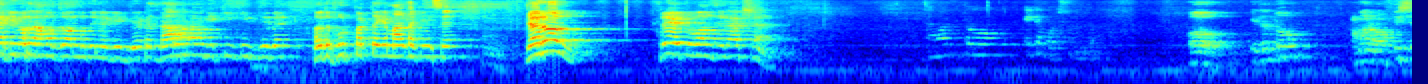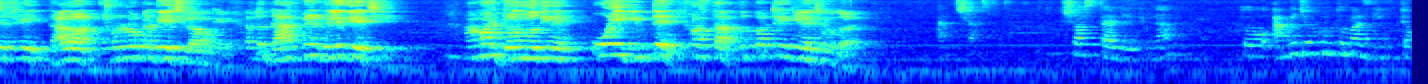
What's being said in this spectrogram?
নাকি বলে আমার জন্মদিনের গিফট এটা দারোয়ান আমাকে কি গিফট দিবে? হয়তো ফুটপাথ থেকে মালটা কিনছে। জারল three two one zero action আমার তো এটা পছন্দ। ও এটা তো আমার অফিসের সেই দারোয়ান ছোট লোকটা দিয়েছিল আমাকে। আমি তো ডাস্টবিনে ফেলে দিয়েছি। আমার জন্মদিনে ওই গিফটে সস্তা ফুটপাথ থেকে কিনেছে বোধহয়। আচ্ছা সস্তার গিফট না? তো আমি যখন তোমার গিফটটা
